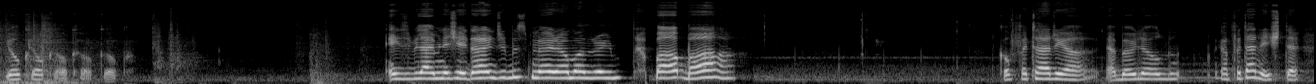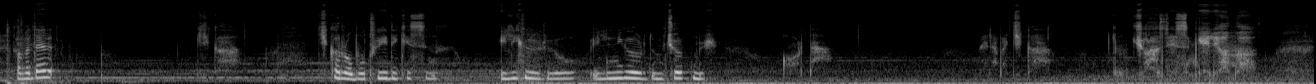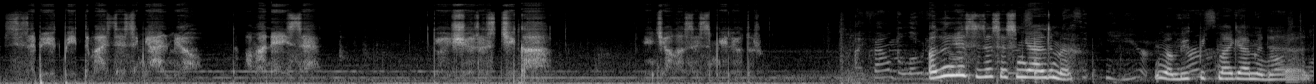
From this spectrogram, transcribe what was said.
Yok yok yok yok yok. Ezbillahimineşşeytanirracim. Bismillahirrahmanirrahim. Baba. Kafeterya. Ya böyle oldu. Kafeterya işte. Kafeterya. Çıka. Çıka robotu yedi kesin. Eli görüyor. Elini gördüm. Çöpmüş. Az önce size sesim geldi mi? Bilmiyorum, büyük bir ihtimal gelmedi herhalde.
